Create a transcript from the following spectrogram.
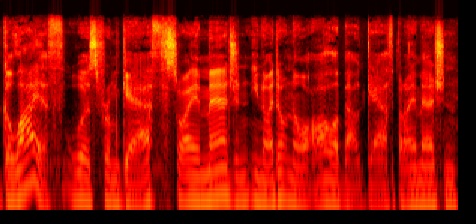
Goliath was from Gath, so I imagine you know I don't know all about Gath, but I imagine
